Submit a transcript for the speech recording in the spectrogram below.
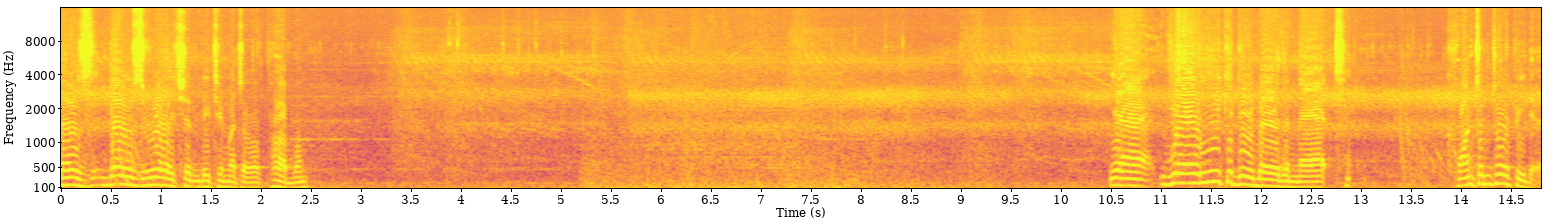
those those really shouldn't be too much of a problem. Yeah, yeah, you could do better than that. Quantum torpedo.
